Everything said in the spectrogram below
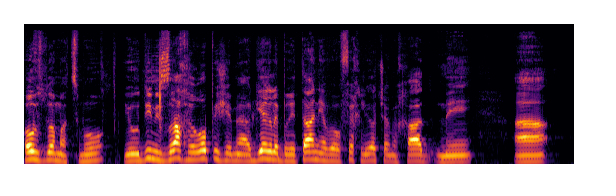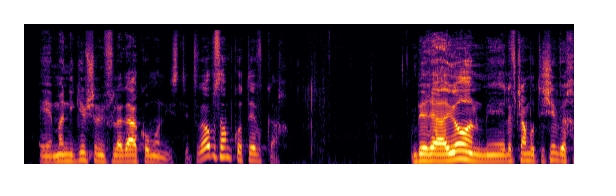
אובסבאום עצמו, יהודי מזרח אירופי שמהגר לבריטניה והופך להיות שם אחד מהמנהיגים של המפלגה הקומוניסטית. ואובסבאום כותב כך, בריאיון מ-1995,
